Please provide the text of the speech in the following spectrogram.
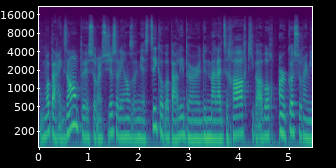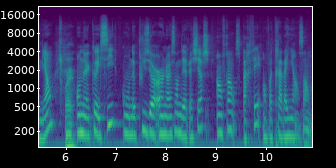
Donc, moi, par exemple, euh, sur un sujet sur les errance diagnostique, on va parler d'un- d'une maladie rare qui va avoir un cas sur un million. Ouais. On a un cas ici, on a plusieurs, un, un centre de recherche en France. Parfait, on va travailler ensemble.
